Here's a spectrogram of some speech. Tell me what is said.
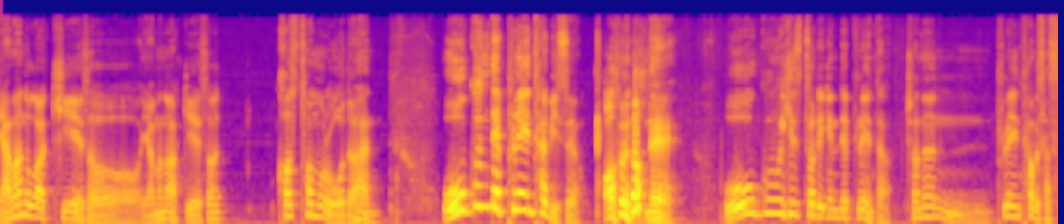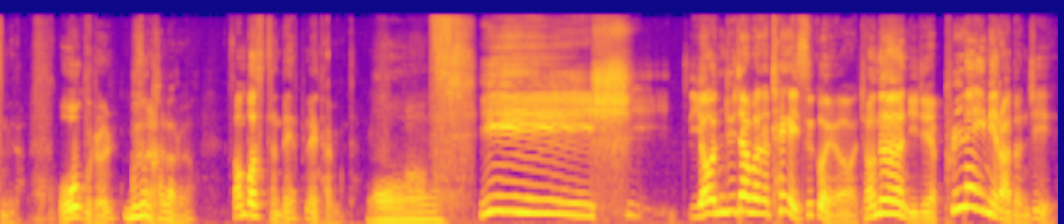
야마노가키에서 야마노가키에서 custom으로 오더한 5구인데 plain top이 있어요. 아 그래요? 네. 5구 historic인데 plain top. 저는 plain top을 샀습니다. 5구를. 무슨 네. 컬러로요? sunburst인데 plain top입니다. 오. 이 시- 연주자마다 차이가 있을 거예요. 저는 이제 flame이라든지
